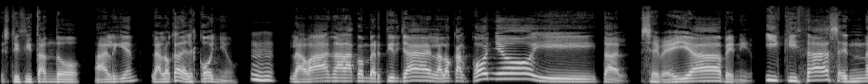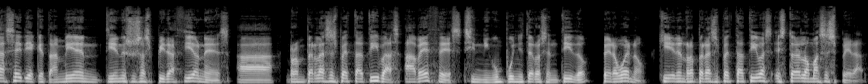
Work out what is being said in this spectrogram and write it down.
estoy citando a alguien, la loca del coño. La van a convertir ya en la loca al coño y tal. Se veía venir. Y quizás en una serie que también tiene sus aspiraciones a romper las expectativas, a veces sin ningún puñetero sentido, pero bueno, quieren romper las expectativas, esto era lo más esperado.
